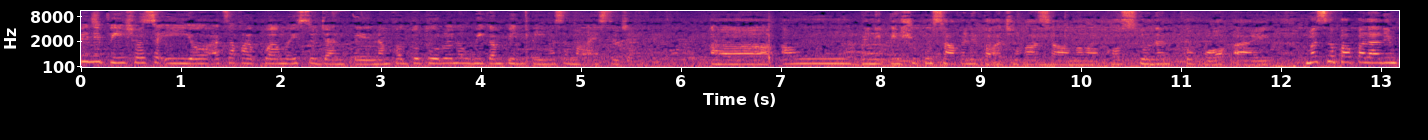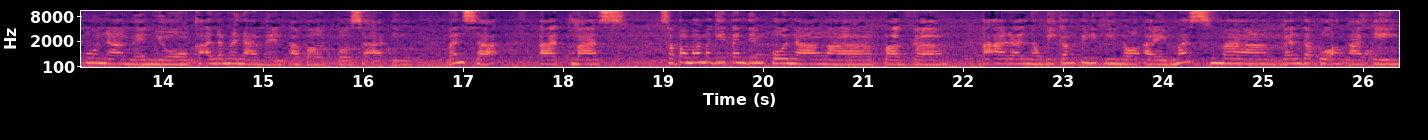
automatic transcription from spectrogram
benepisyo sa iyo at sa kapwa mo estudyante ng pagtuturo ng wikang Pilipino sa mga estudyante? Ah, ang benepisyo po sa akin ito at saka sa mga co-student ko po ay mas napapalalim po namin yung kaalaman namin about po sa ating bansa at mas sa pamamagitan din po ng ah, pag ah, aaral ng wikang Pilipino ay mas maganda po ang ating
